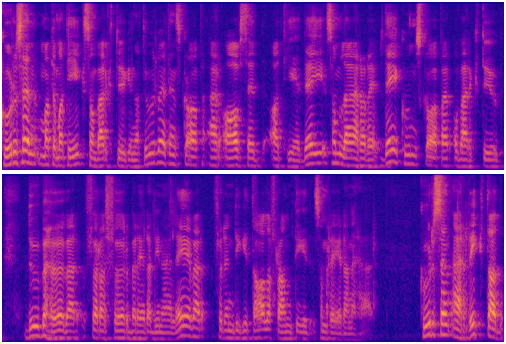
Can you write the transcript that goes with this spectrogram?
Kursen Matematik som verktyg i naturvetenskap är avsedd att ge dig som lärare de kunskaper och verktyg du behöver för att förbereda dina elever för den digitala framtid som redan är här. Kursen är riktad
